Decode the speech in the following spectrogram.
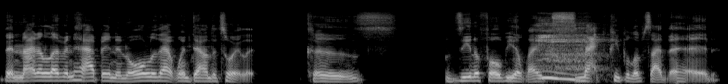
Then 9/11 happened and all of that went down the toilet cuz xenophobia like smacked people upside the head.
